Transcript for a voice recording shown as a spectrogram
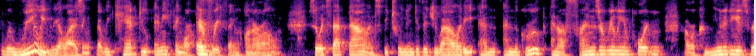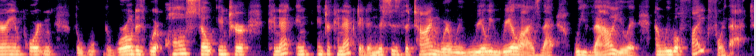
we're really realizing that we can't do anything or everything on our own. So it's that balance between individuality and and the group and our friends are really important. Our community is very important. The, the world is we're all so interconnect in, interconnected and this is the time where we really realize that we value it and we will fight for that.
